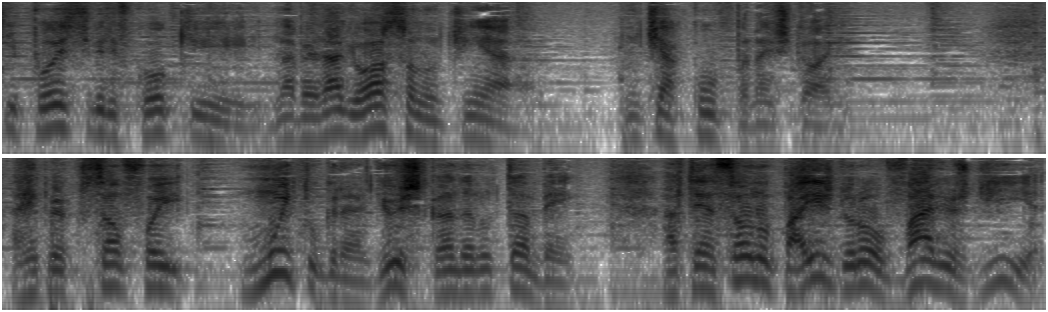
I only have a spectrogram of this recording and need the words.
depois se verificou que, na verdade, Orson não tinha, não tinha culpa na história. A repercussão foi muito grande e o escândalo também. A tensão no país durou vários dias,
